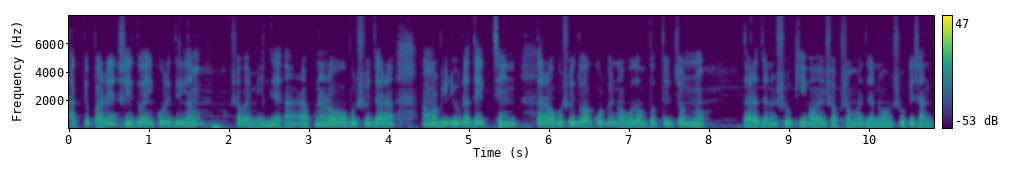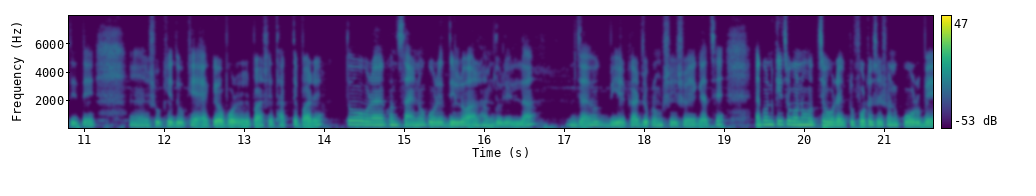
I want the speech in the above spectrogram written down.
থাকতে পারে, সেই দোয়াই করে দিলাম সবাই মিলে। আর আপনারাও অবশ্যই যারা আমার ভিডিওটা দেখছেন, তারা অবশ্যই দোয়া করবেন নবদম্পতির জন্য। তারা যেন সুখী হয় সব সময় যেন সুখে শান্তিতে সুখে দুঃখে একে অপরের পাশে থাকতে পারে। তো ওরা এখন সাইনও করে দিল, আলহামদুলিল্লাহ। যাই হোক, বিয়ের কার্যক্রম শেষ হয়ে গেছে। এখন কিছুক্ষণ হচ্ছে ওরা একটু ফটো সেশন করবে।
